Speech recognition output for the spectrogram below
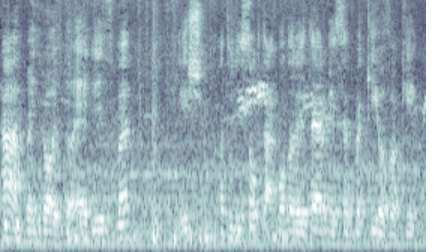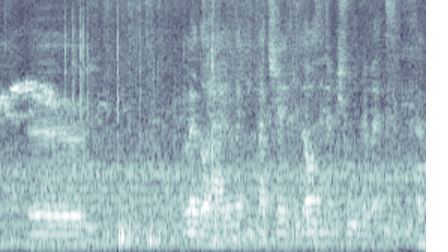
Átmegy rajta egészbe, és hát ugye szokták mondani, hogy a természetben ki az, aki ö, ledarálja nekik, hát senki, de azért nem is úgy növekszik. Tehát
